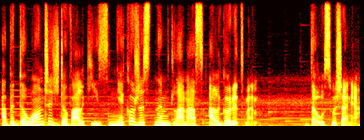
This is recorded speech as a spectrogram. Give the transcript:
aby dołączyć do walki z niekorzystnym dla nas algorytmem. Do usłyszenia.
